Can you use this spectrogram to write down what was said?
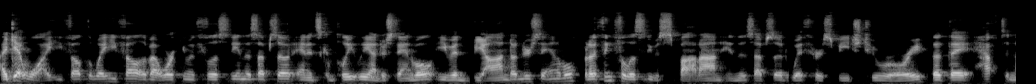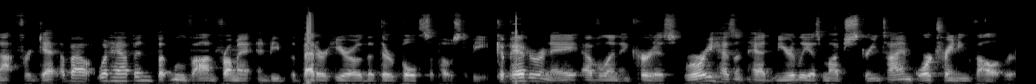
I get why he felt the way he felt about working with Felicity in this episode, and it's completely understandable, even beyond understandable. But I think Felicity was spot on in this episode with her speech to Rory that they have to not forget about what happened, but move on from it and be the better hero that they're both supposed to be. Compared to Renee, Evelyn, and Curtis, Rory hasn't had nearly as much screen time or training with Oliver,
